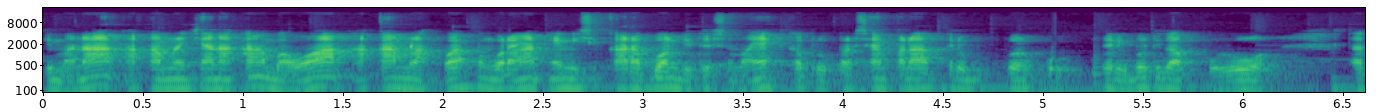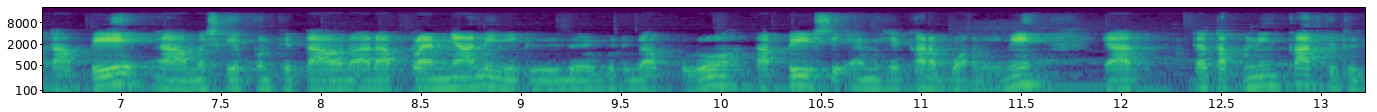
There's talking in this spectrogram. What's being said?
di mana akan merencanakan bahwa akan melakukan pengurangan emisi karbon gitu semuanya 30% pada 2030 tetapi ya, meskipun kita udah ada plannya nih gitu di 2030 tapi si emisi karbon ini ya tetap meningkat gitu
